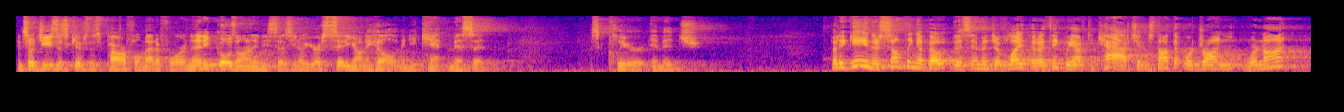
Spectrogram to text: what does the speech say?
And so Jesus gives this powerful metaphor, and then he goes on and he says, You know, you're a city on a hill. I mean, you can't miss it. This clear image. But again, there's something about this image of light that I think we have to catch, and it's not that we're drawing, we're not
